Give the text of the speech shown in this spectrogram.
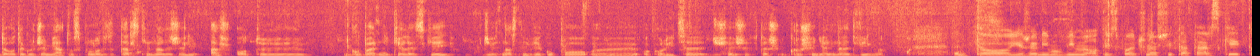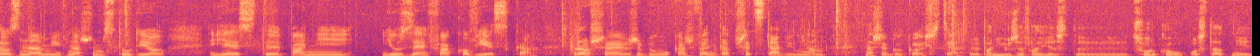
do tego dżemiatu wspólnoty tatarskiej należeli aż od y, guberni kieleckiej w XIX wieku po y, okolice dzisiejszych też Kruszynia i nawet Wilna. To jeżeli mówimy o tej społeczności tatarskiej, to z nami w naszym studio jest y, pani Józefa Kowieska. Proszę, żeby Łukasz Wenda przedstawił nam naszego gościa. Pani Józefa jest y, córką ostatniej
